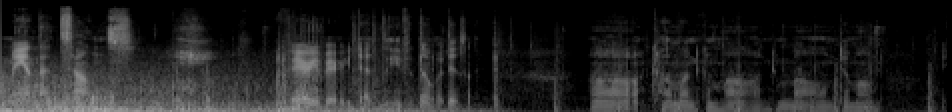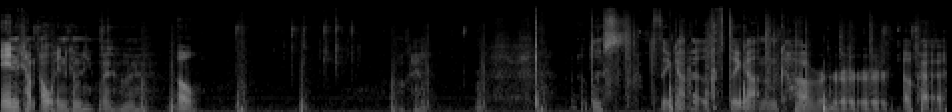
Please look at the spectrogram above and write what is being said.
one. man, that sounds very, very deadly, even though it isn't. Uh, come on, come on, come on, come on. Income. Oh, incoming. Where, where? Oh. Okay. At least they got they got them covered. Okay.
